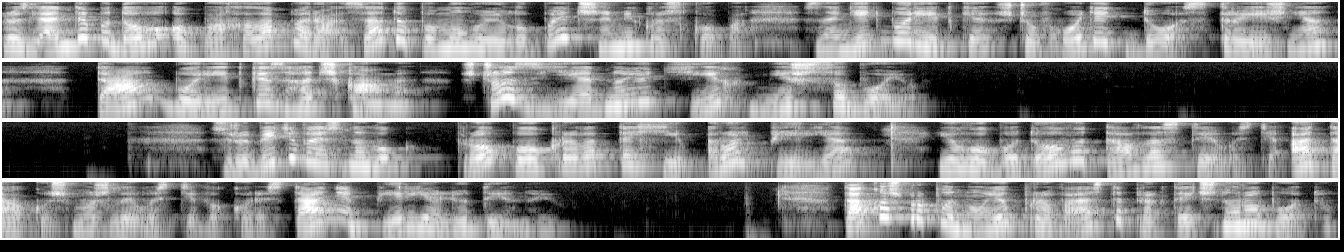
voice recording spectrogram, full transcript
Розгляньте будову опахала пера за допомогою лупи чи мікроскопа. Знайдіть борідки, що входять до стрижня, та борідки з гачками, що з'єднують їх між собою. Зробіть висновок про покриви птахів, роль пір'я, його будову та властивості, а також можливості використання пір'я людиною. Також пропоную провести практичну роботу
